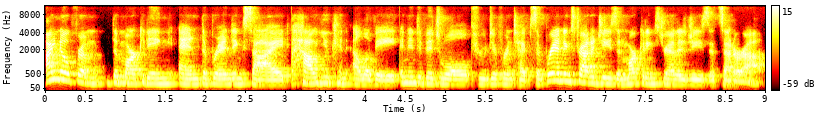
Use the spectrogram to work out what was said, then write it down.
I know from the marketing and the branding side how you can elevate an individual through different types of branding strategies and marketing strategies, et cetera.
